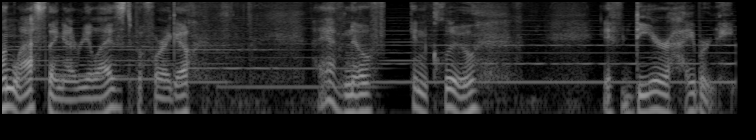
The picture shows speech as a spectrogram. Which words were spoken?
One last thing I realized before I go I have no clue if deer hibernate.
